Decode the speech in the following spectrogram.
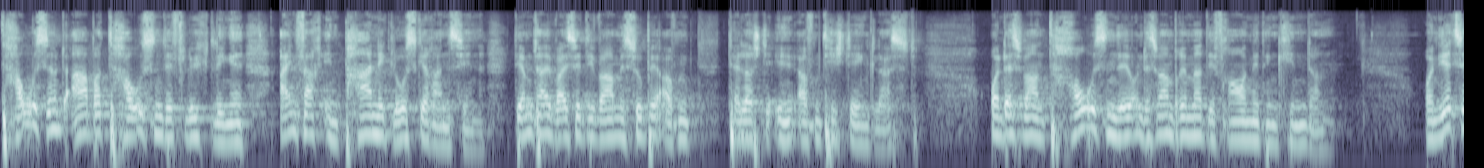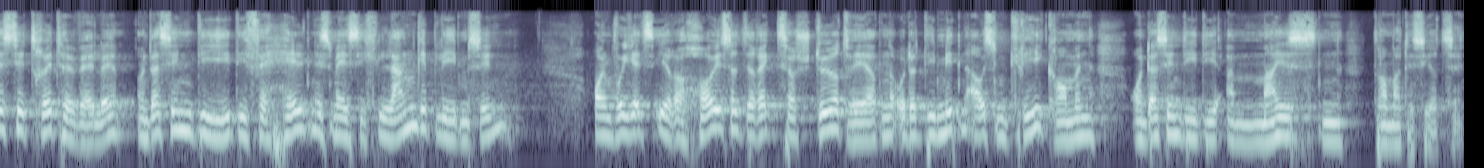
Tausende und Abertausende Flüchtlinge einfach in Panik losgerannt sind. Die haben teilweise die warme Suppe auf dem Teller, auf dem Tisch stehen gelassen. Und das waren Tausende und das waren primär die Frauen mit den Kindern. Und jetzt ist die dritte Welle und das sind die, die verhältnismäßig lang geblieben sind, und wo jetzt ihre Häuser direkt zerstört werden oder die mitten aus dem Krieg kommen. Und das sind die, die am meisten traumatisiert sind,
